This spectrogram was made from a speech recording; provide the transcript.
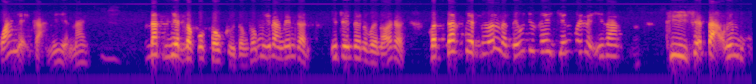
quá nhạy cảm như hiện nay đặc biệt là cuộc bầu cử tổng thống Mỹ đang đến gần như trên tôi vừa nói rồi. Và đặc biệt nữa là nếu như gây chiến với lại Iran thì sẽ tạo nên một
